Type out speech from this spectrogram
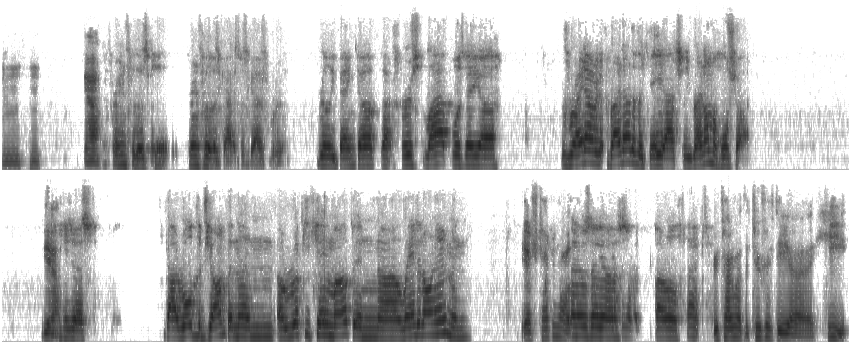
Mm-hmm. Yeah. Praying for those kids. Praying for those guys. Those guys were really banged up. That first lap was a uh, was right out right out of the gate. Actually, right on the whole shot. Yeah. He just guy rolled the jump, and then a rookie came up and uh, landed on him, and, Yeah. If you're talking about, and it was a uh, spiral effect. you're talking about the 250 uh, heat,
